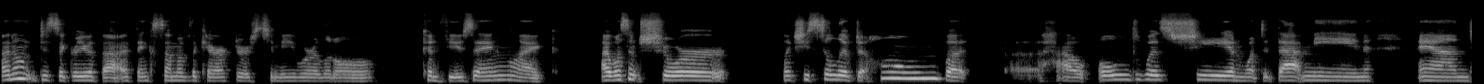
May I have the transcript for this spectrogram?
i don't disagree with that. I think some of the characters to me were a little confusing like i wasn't sure like she still lived at home but uh, how old was she and what did that mean? And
